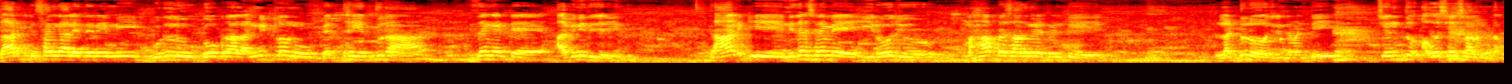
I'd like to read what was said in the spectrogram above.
ధార్మిక సంఘాలు అయితేనేమి గుళ్ళు గోపురాలు అన్నిట్లోనూ పెద్ద ఎత్తున నిజంగంటే అవినీతి జరిగింది. దానికి నిదర్శనమే ఈరోజు మహాప్రసాదమైనటువంటి లడ్డులో జరిగినటువంటి జంతు అవశేషాలు ఉండడం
